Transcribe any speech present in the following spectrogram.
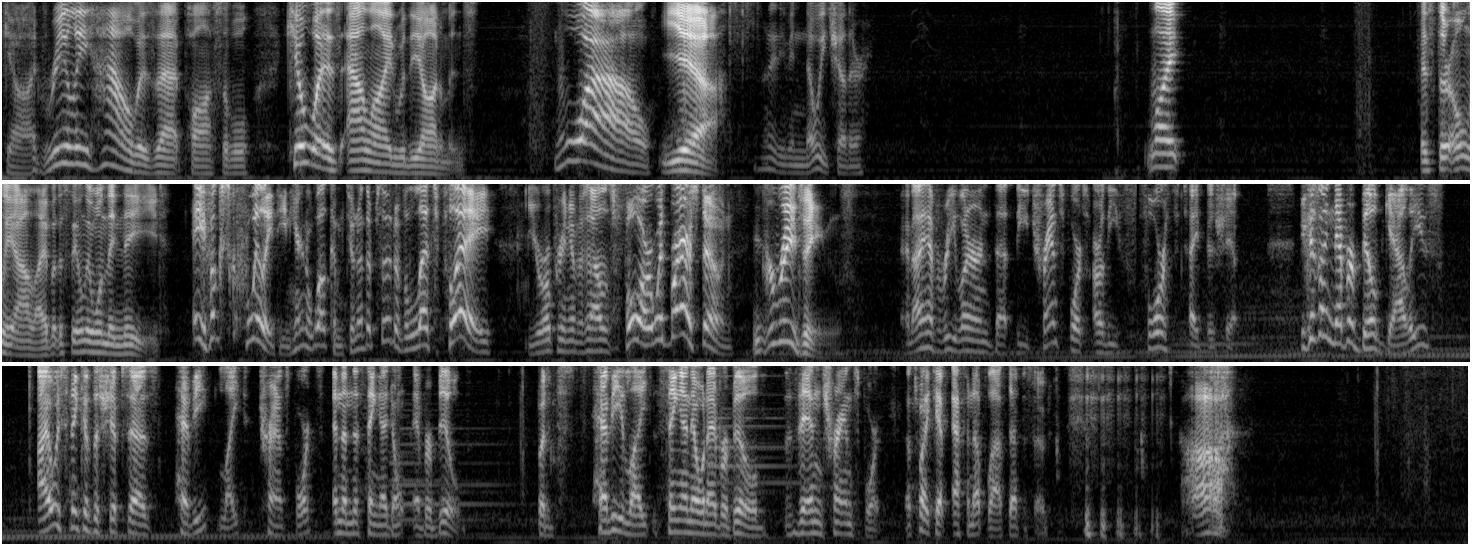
god. Really? How is that possible? Kilwa is allied with the Ottomans. Wow! Yeah. I didn't even know each other. Like, it's their only ally, but it's the only one they need. Hey folks, Quill18 here, and welcome to another episode of Let's Play Europa Universalis 4 with Briarstone! Greetings. And I have relearned that the transports are the fourth type of ship. Because I never build galleys, I always think of the ships as heavy, light, transports, and then the thing I don't ever build. But it's heavy, light, thing I know and ever build, then transport. That's why I kept effing up last episode. ah,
